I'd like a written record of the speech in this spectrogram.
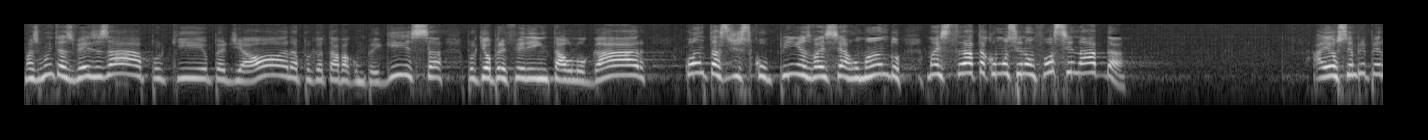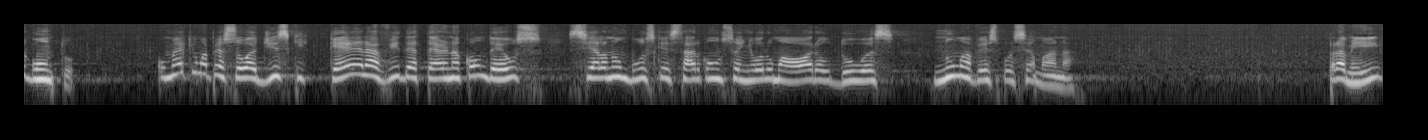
Mas muitas vezes, ah, porque eu perdi a hora, porque eu estava com preguiça, porque eu preferi ir em tal lugar. Quantas desculpinhas vai se arrumando, mas trata como se não fosse nada. Aí eu sempre pergunto: como é que uma pessoa diz que quer a vida eterna com Deus, se ela não busca estar com o Senhor uma hora ou duas, numa vez por semana? Para mim,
